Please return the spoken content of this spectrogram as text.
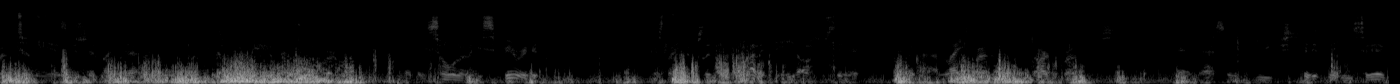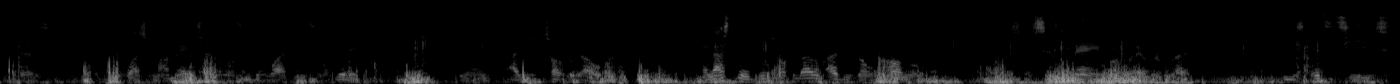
reptilians and shit like that. But they come in a human form, but spirit it's like completely demonic. And he also said they're not light brothers, they're dark brothers. And that's some deep shit that he said because if you was watching my main channel or if you've been watching me for a minute, then I used to talk about, and I still do talk about them, I just don't call them a specific name or whatever, but these entities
